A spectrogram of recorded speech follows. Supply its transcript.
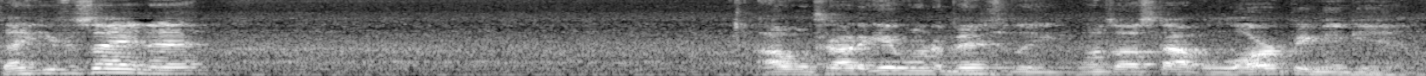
Thank you for saying that. I will try to get one eventually once I stop LARPing again.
